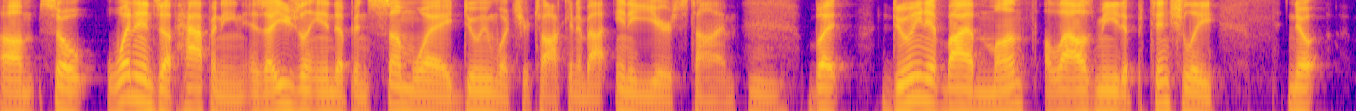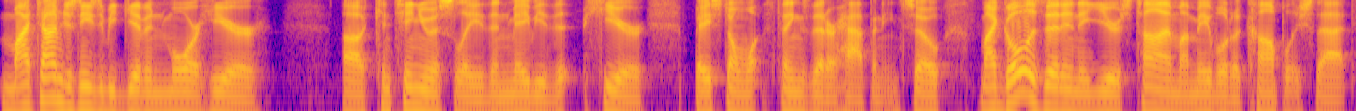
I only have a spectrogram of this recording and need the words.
Um, so what ends up happening is I usually end up in some way doing what you're talking about in a year's time, hmm. but doing it by a month allows me to potentially, you know, my time just needs to be given more here uh, continuously than maybe the, here based on what things that are happening. So my goal is that in a year's time I'm able to accomplish that.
